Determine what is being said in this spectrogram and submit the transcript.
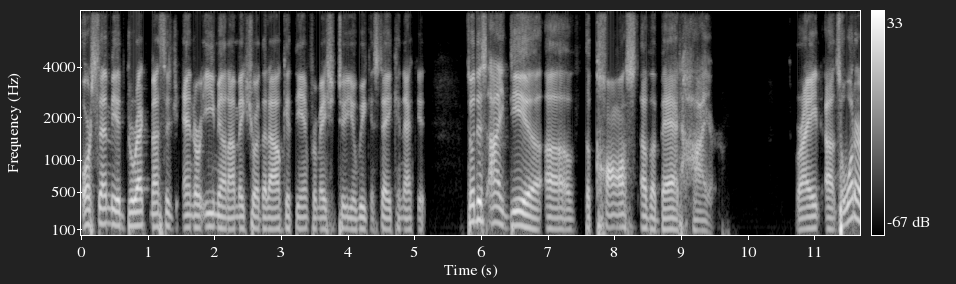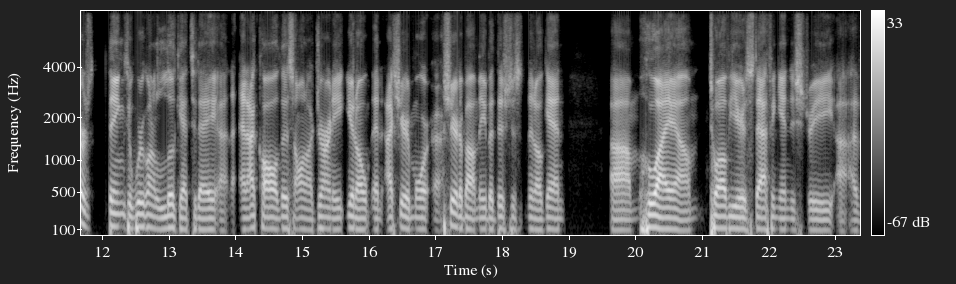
or send me a direct message and or email, and I'll make sure that I'll get the information to you. We can stay connected. So this idea of the cost of a bad hire, right? Uh, so what are things that we're going to look at today? And, and I call this on our journey, you know, and I shared more, uh, shared about me, but this just, you know, again, um, who I am 12 years staffing industry. I've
